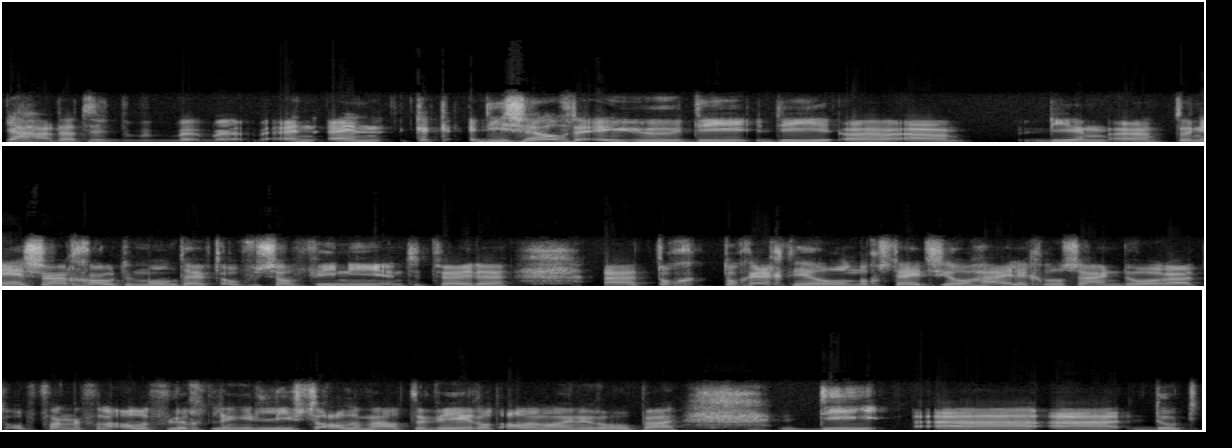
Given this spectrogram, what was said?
Ja, dat is, en, en kijk, diezelfde EU die, die uh, uh, die een, uh, ten eerste een grote mond heeft over Salvini. En ten tweede uh, toch, toch echt heel, nog steeds heel heilig wil zijn door het opvangen van alle vluchtelingen. Liefst allemaal ter wereld, allemaal in Europa. Die doet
